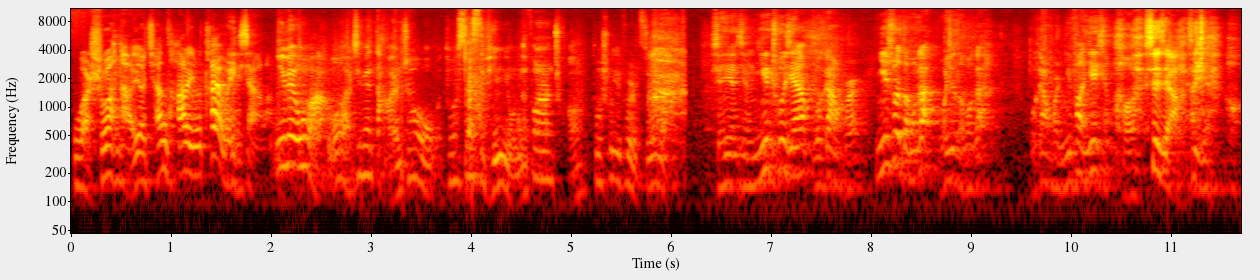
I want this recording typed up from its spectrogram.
我说呢，要全砸了就太危险了。因为我把我把这边打完之后，我多三四平米，我能放张床，多收一份租呢。行行行，您出钱我干活，您说怎么干我就怎么干，我干活您放心行吗？好，谢谢啊，谢谢。好。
